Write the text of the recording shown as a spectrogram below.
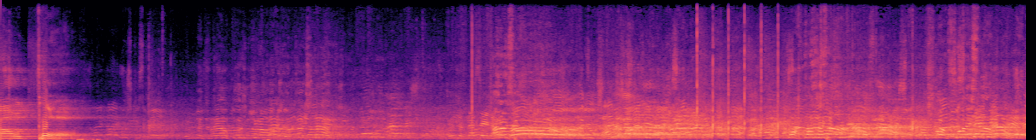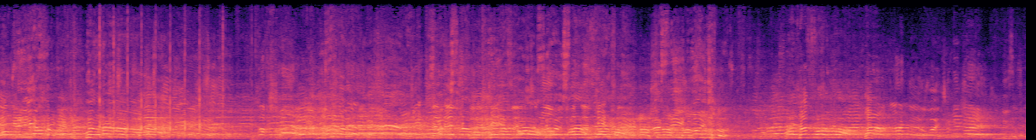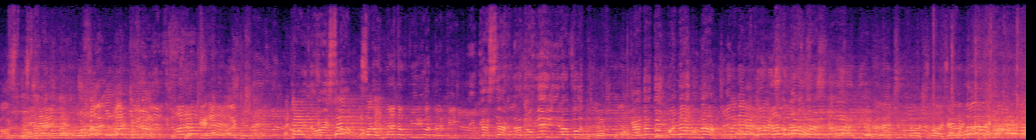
round four. вперед лопи. И в гостях надо увереннее работать. Не отдадут победу нам. Галанчева дошла.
